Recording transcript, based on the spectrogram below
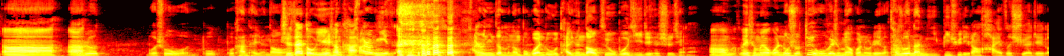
啊啊，我说我说我不不看跆拳道啊。只在抖音上看他说你，他说你怎么能不关注跆拳道、自由搏击这些事情呢？啊，为什么要关注？我说对，我为什么要关注这个？他说那你必须得让孩子学这个。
